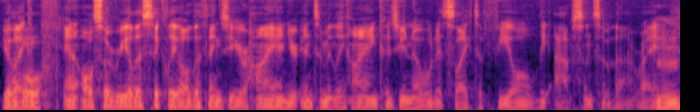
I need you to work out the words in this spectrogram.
You're like, Oof. and also realistically, all the things that you're high in, you're intimately high in because you know what it's like to feel the absence of that, right? Mm-hmm.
